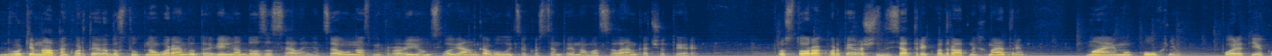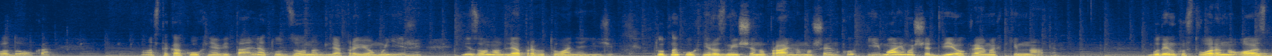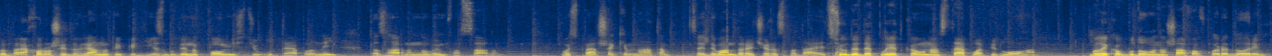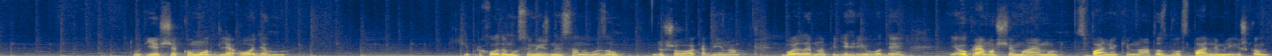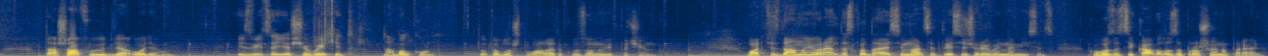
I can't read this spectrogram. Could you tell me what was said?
Двокімнатна квартира доступна в оренду та вільна до заселення. Це у нас мікрорайон Слов'янка, вулиця Костянтина Василенка, 4. Простора квартира 63 квадратних метри. Маємо кухню, поряд є кладовка. Ось така кухня вітальня. Тут зона для прийому їжі і зона для приготування їжі. Тут на кухні розміщено пральну машинку і маємо ще дві окремих кімнати. Будинку створено ОСББ, хороший доглянутий під'їзд, будинок повністю утеплений та з гарним новим фасадом. Ось перша кімната. Цей диван, до речі, розкладається. Всюди, де плитка, у нас тепла підлога, велика вбудована шафа в коридорі. Тут є ще комод для одягу. І проходимо суміжний санвузол, душова кабіна, бойлер на підігрів води. І окремо ще маємо спальню кімнату з двоспальним ліжком та шафою для одягу. І звідси є ще вихід на балкон. Тут облаштували таку зону відпочинку. Вартість даної оренди складає 17 тисяч гривень на місяць. Кого зацікавило, запрошую на перегляд.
